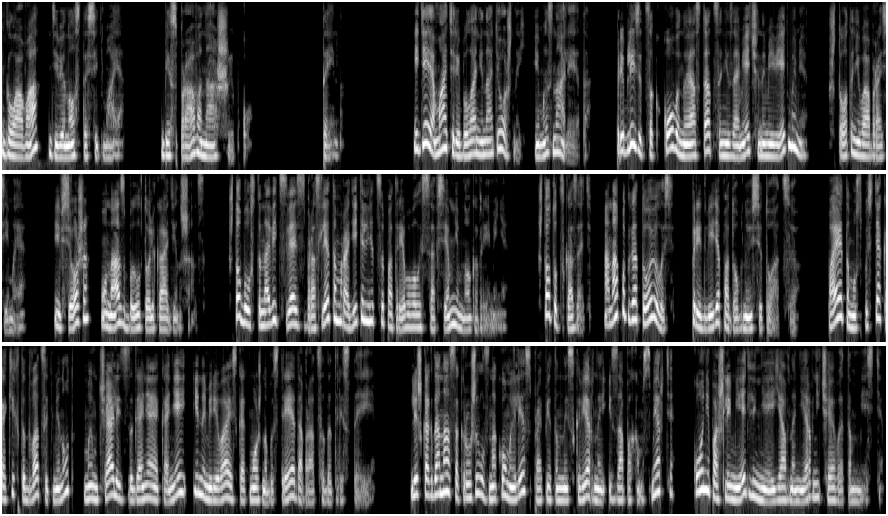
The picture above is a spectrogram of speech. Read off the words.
Глава 97. Без права на ошибку. Тейн. Идея матери была ненадежной, и мы знали это. Приблизиться к Ковану и остаться незамеченными ведьмами — что-то невообразимое. И все же у нас был только один шанс. Чтобы установить связь с браслетом, родительнице потребовалось совсем немного времени. Что тут сказать? Она подготовилась, предвидя подобную ситуацию. Поэтому спустя каких-то 20 минут мы мчались, загоняя коней и намереваясь как можно быстрее добраться до Тристерии. Лишь когда нас окружил знакомый лес, пропитанный скверной и запахом смерти, кони пошли медленнее, явно нервничая в этом месте.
